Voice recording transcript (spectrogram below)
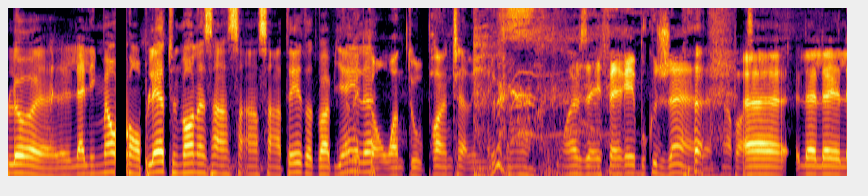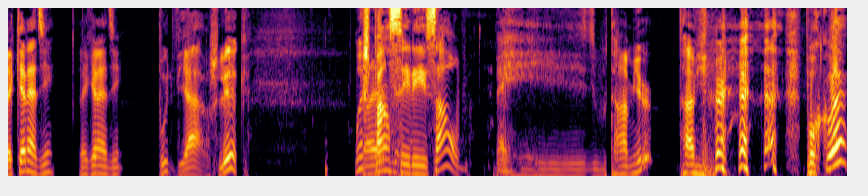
là, euh, l'alignement au complet, tout le monde est en, en santé, tout va bien. Avec Là. ton one-two punch à. Ouais, vous avez fait rire beaucoup de gens euh, en passant. Euh, le, le- le Canadien. Le Canadien. Bout de vierge. Luc? Moi, je pense que c'est les sables. Ben, tant mieux. Tant mieux. Pourquoi?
